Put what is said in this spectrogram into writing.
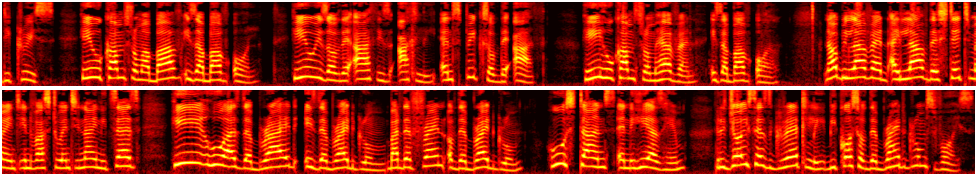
decrease. He who comes from above is above all. He who is of the earth is earthly and speaks of the earth. He who comes from heaven is above all. Now, beloved, I love the statement in verse 29. It says, He who has the bride is the bridegroom, but the friend of the bridegroom, who stands and hears him, rejoices greatly because of the bridegroom's voice.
